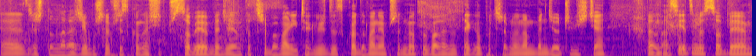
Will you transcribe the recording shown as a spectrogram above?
E, Zresztą na razie muszę wszystko nosić przy sobie. Będziemy potrzebowali czegoś do składowania przedmiotów, ale do tego potrzebna nam będzie oczywiście pełna. Zjedzmy sobie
